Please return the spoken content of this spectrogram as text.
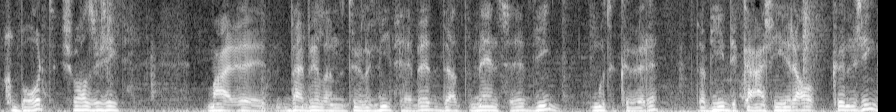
geboord, zoals u ziet. Maar eh, wij willen natuurlijk niet hebben dat de mensen die moeten keuren... dat die de kaas hier al kunnen zien.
